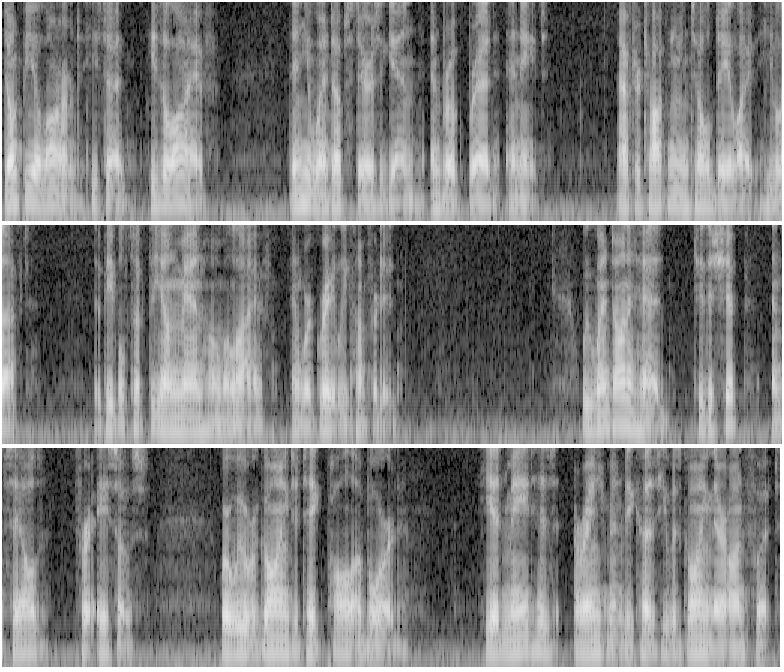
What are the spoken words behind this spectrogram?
Don't be alarmed, he said. He's alive. Then he went upstairs again and broke bread and ate. After talking until daylight, he left. The people took the young man home alive and were greatly comforted. We went on ahead to the ship and sailed for Assos, where we were going to take Paul aboard. He had made his arrangement because he was going there on foot.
